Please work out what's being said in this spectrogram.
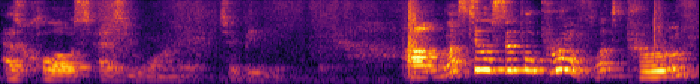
as close as you want it to be. Um, let's do a simple proof. Let's prove,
